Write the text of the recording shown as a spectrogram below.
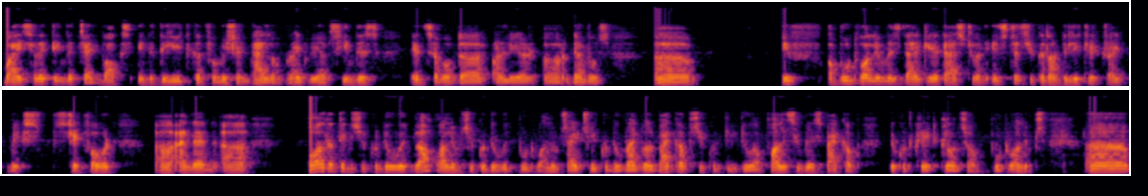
by selecting the checkbox in the delete confirmation dialog right? We have seen this in some of the earlier uh, demos. Uh, if a boot volume is directly attached to an instance. You cannot delete it right? Makes straightforward. Uh, and then uh, all the things you could do with block volumes you could do with boot volumes right? So you could do manual backups you could do a policy based backup you could create clones of boot volumes. Uh,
